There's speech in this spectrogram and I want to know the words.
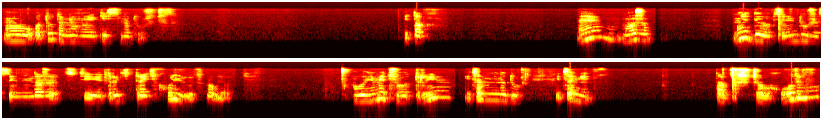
Ну, отут у нього якісь не дуже часи. І так. Ми можемо. Ми дивимося, він дуже сильний. Він навіть з цією 33 хвилею справляється. Але ліміт всього 3, і це не дуже. І це мінус. Так, що виходимо?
